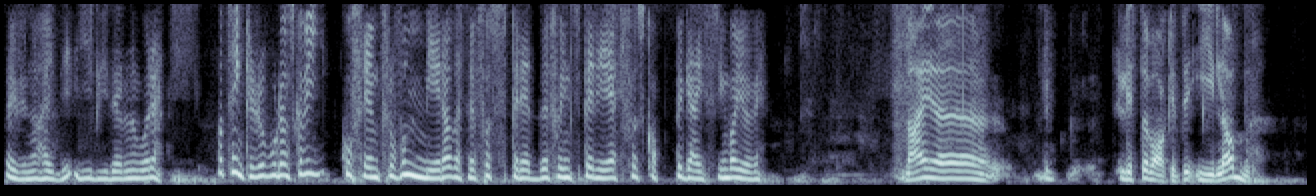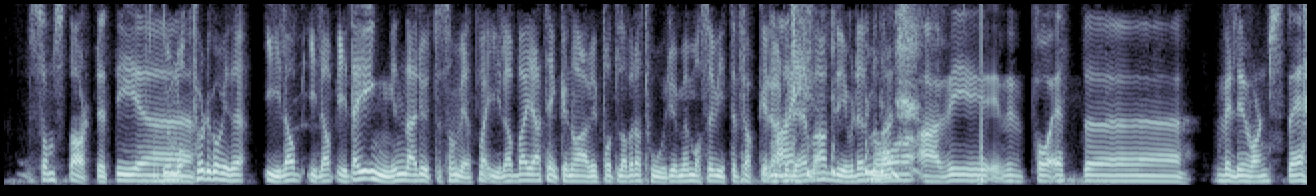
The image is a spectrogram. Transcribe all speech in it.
Øyvind og Heidi i bydelene våre. Hva tenker dere, Hvordan skal vi gå frem for å få mer av dette? Få spredd det, få inspirert, få skapt begeistring? Hva gjør vi? Nei, eh, litt tilbake til Ilab, som startet i uh... Du må, før du går videre, ILAB, ILAB Det er jo ingen der ute som vet hva ILAB er. Jeg tenker nå er vi på et laboratorium med masse hvite frakker. Er Nei. det det? Hva driver dere med Nå der? er vi på et uh, veldig varmt sted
